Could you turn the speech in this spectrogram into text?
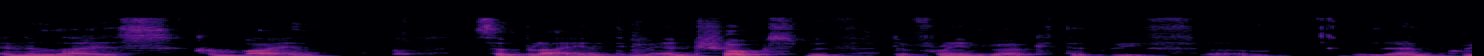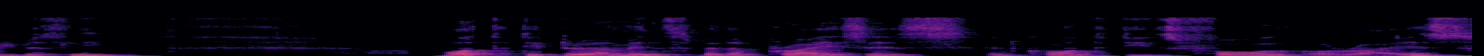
analyze combined supply and demand shocks with the framework that we've um, learned previously. What determines whether prices and quantities fall or rise,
